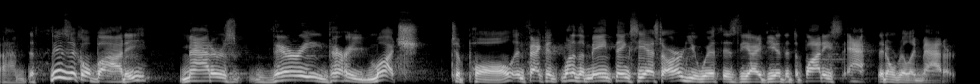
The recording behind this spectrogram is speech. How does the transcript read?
Um, the physical body matters very very much to Paul. In fact, one of the main things he has to argue with is the idea that the bodies, eh, they don't really matter.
